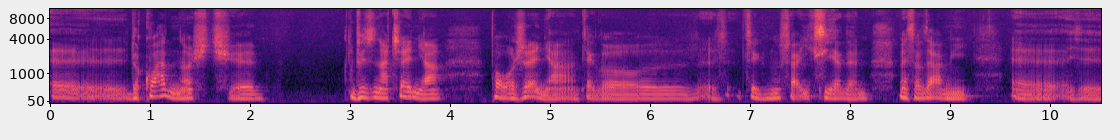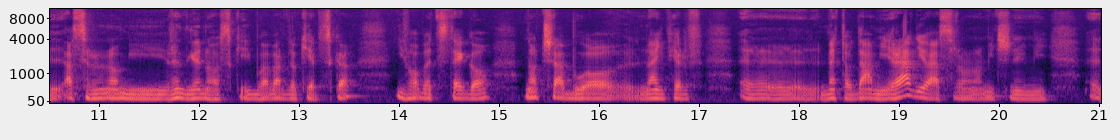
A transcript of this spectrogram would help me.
e, dokładność e, wyznaczenia położenia tego Cygnusa X1 metodami e, astronomii rentgenowskiej. Była bardzo kiepska i wobec tego no, trzeba było najpierw e, metodami radioastronomicznymi e,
